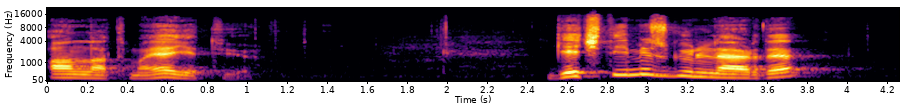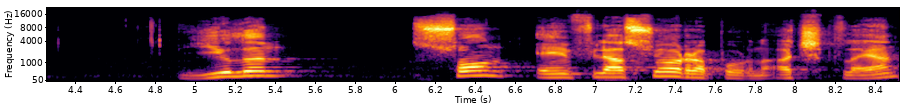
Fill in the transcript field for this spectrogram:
anlatmaya yetiyor. Geçtiğimiz günlerde yılın son enflasyon raporunu açıklayan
